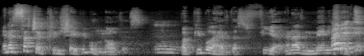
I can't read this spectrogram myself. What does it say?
And it's such a cliche. People know this, Mm. but people have this fear, and I have many But friends. it, it,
